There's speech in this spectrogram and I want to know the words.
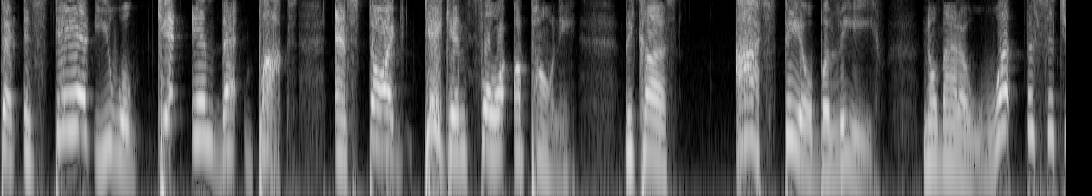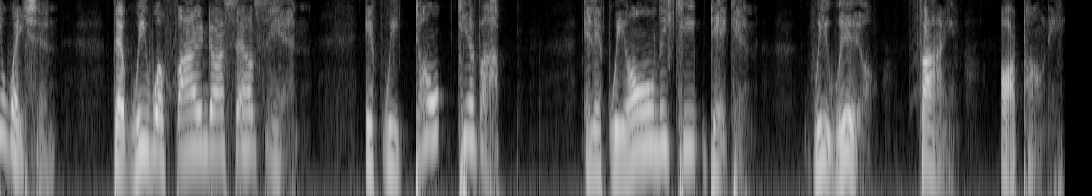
that instead you will get in that box and start digging for a pony because I still believe no matter what the situation that we will find ourselves in, if we don't give up and if we only keep digging, we will find our pony.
